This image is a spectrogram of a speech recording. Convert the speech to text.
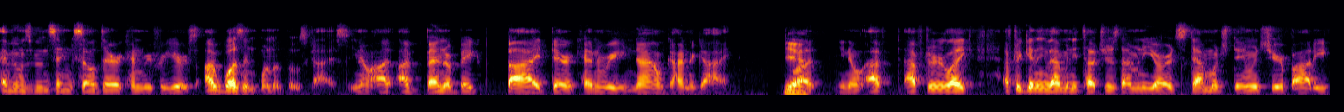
everyone's been saying sell Derrick Henry for years. I wasn't one of those guys. You know, I, I've been a big buy Derrick Henry now kind of guy. Yeah. But, you know, after, after like after getting that many touches, that many yards, that much damage to your body,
